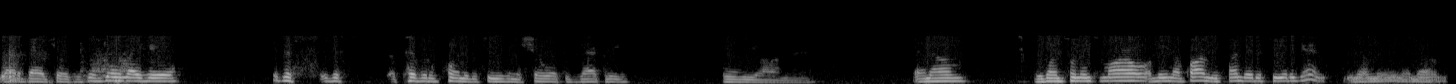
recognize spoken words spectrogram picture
a lot of bad choices. This game right here, it just it's just a pivotal point of the season to show us exactly who we are, man. And um, we're gonna tune in tomorrow. I mean, uh, pardon me, Sunday to see it again. You know what I mean? And um,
